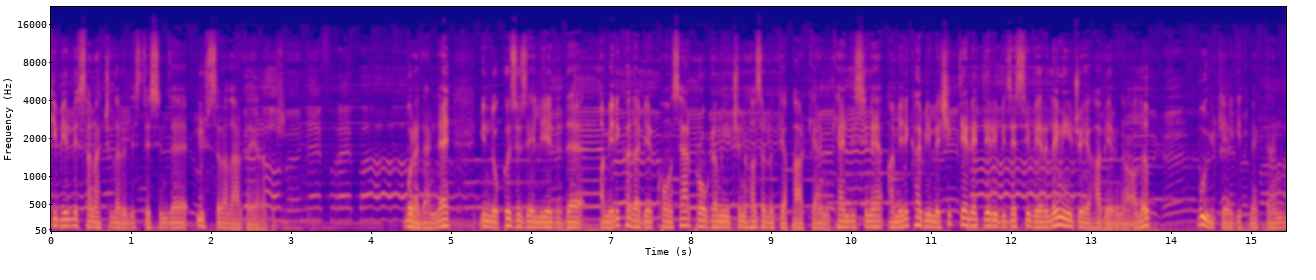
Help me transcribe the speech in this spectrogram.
kibirli sanatçıları listesinde üst sıralarda yer alır. Bu nedenle 1957'de Amerika'da bir konser programı için hazırlık yaparken kendisine Amerika Birleşik Devletleri vizesi verilemeyeceği haberini alıp bu ülkeye gitmekten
